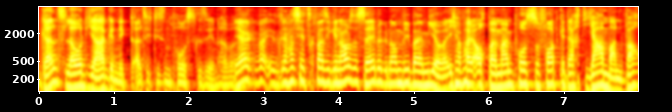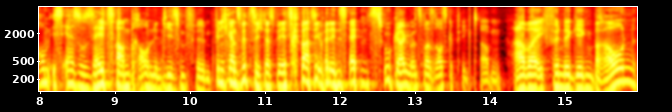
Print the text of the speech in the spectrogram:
ganz laut Ja genickt, als ich diesen Post gesehen habe. Ja, du hast jetzt quasi genau dasselbe genommen wie bei mir, weil ich habe halt auch bei meinem Post sofort gedacht, ja Mann, warum ist er so seltsam braun in diesem Film? Finde ich ganz witzig, dass wir jetzt quasi über denselben Zugang uns was rausgepickt haben. Aber ich finde, gegen braun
